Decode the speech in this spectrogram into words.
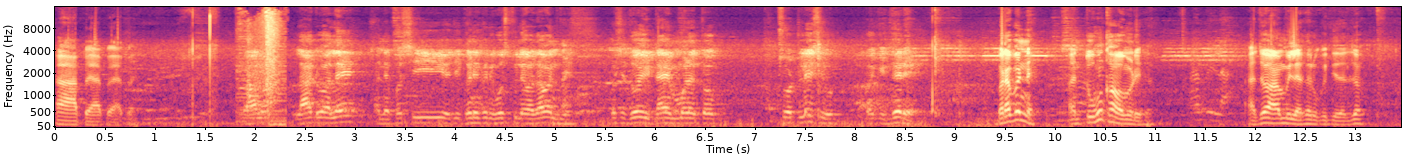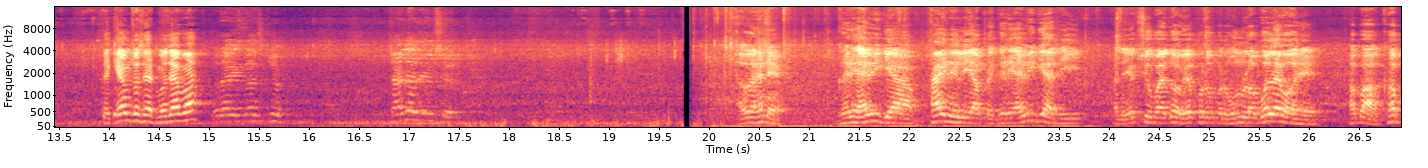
હા આપે આપે આપે. ચાલો લાડવા લઈ અને પછી હજી ઘણી ઘણી વસ્તુ લેવા જવાની છે. પછી જોઈ ટાઈમ મળે તો ચોટ લઈશું બાકી ઘરે. બરાબર ને? અને તું શું ખાવા મળી છે? આંબીલા. આ જો આંબીલા શરૂ કરી દીધા જો. તો કેમ છો સેઠ મજામાં? હવે હે ને ઘરે આવી ગયા ફાઇનલી આપણે ઘરે આવી ગયા છીએ અને એકશુભાઈ જો વેફર ઉપર હુમલો બોલાવ્યો છે. ખપા ખપ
